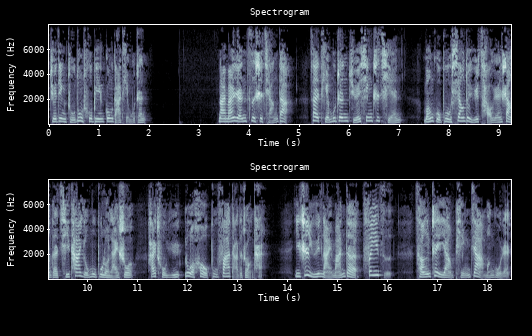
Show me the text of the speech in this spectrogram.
决定主动出兵攻打铁木真。乃蛮人自恃强大，在铁木真决心之前，蒙古部相对于草原上的其他游牧部落来说，还处于落后不发达的状态，以至于乃蛮的妃子曾这样评价蒙古人：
